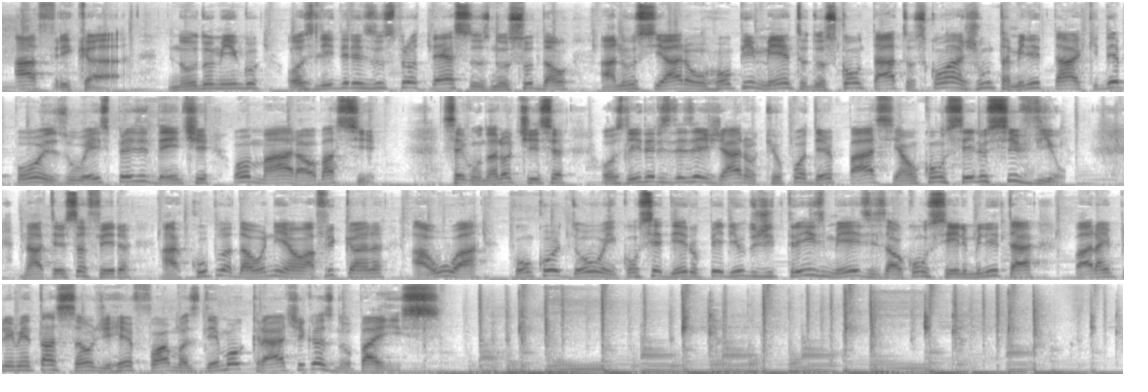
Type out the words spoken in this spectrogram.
África. No domingo, os líderes dos protestos no Sudão anunciaram o rompimento dos contatos com a junta militar que depois o ex-presidente Omar al-Bashir. Segundo a notícia, os líderes desejaram que o poder passe a um conselho civil. Na terça-feira, a cúpula da União Africana, a UA, concordou em conceder o período de três meses ao Conselho Militar para a implementação de reformas democráticas no país.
